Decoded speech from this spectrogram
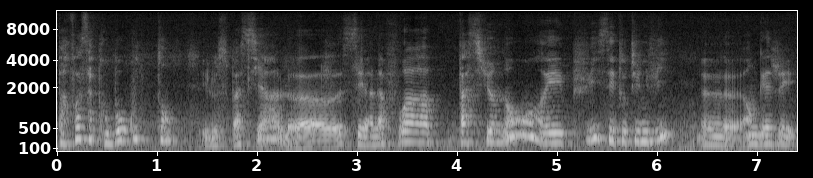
parfois ça prend beaucoup de temps. Et le spatial, euh, c'est à la fois passionnant et puis c'est toute une vie euh, engagée.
